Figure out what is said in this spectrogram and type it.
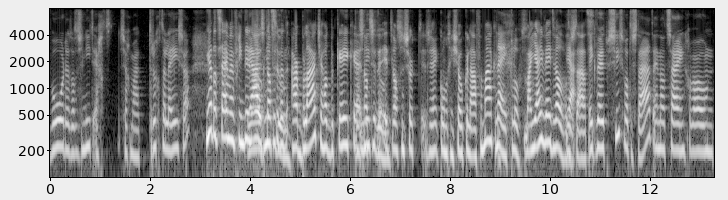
woorden, dat is niet echt zeg maar, terug te lezen. Ja, dat zei mijn vriendin ja, ook, dat, ze dat haar blaadje had bekeken. en dat het was een soort, zij kon geen chocola van maken. Nee, klopt. Maar jij weet wel wat er staat. ik weet precies wat er staat. En dat zijn gewoon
